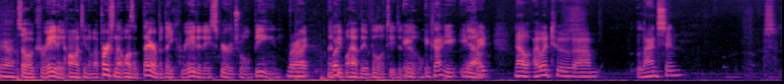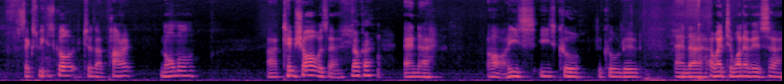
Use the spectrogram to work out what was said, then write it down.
Yeah. So it create a haunting of a person that wasn't there, but they created a spiritual being Right. Right. that But- people have the ability to E- do. Exactly. You, you Yeah. create. Now, I went to um, Lansing six weeks ago to the paranormal. Uh, Tim Shaw was there, Okay. and uh, oh, he's he's cool. He's a cool dude. And uh, I went to one of his uh,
